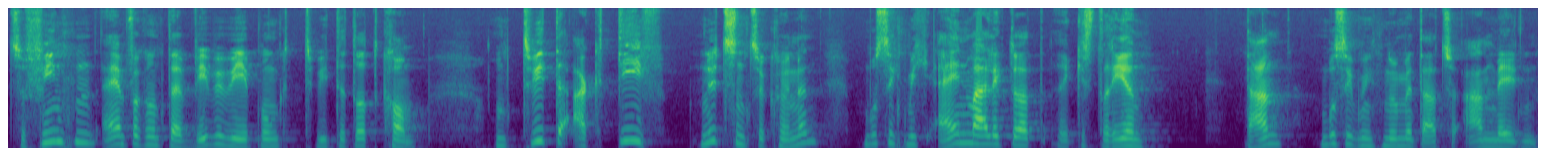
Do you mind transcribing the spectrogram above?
zu finden einfach unter www.twitter.com. Um Twitter aktiv nützen zu können, muss ich mich einmalig dort registrieren. Dann muss ich mich nur mehr dazu anmelden.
